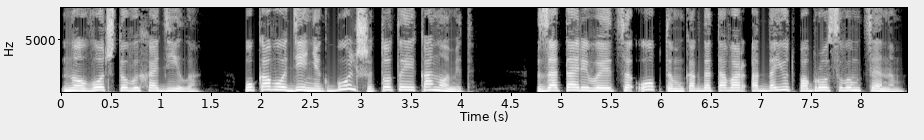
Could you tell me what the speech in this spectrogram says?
Но вот что выходило. У кого денег больше, тот и экономит. Затаривается оптом, когда товар отдают по бросовым ценам.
